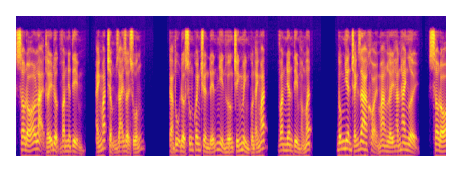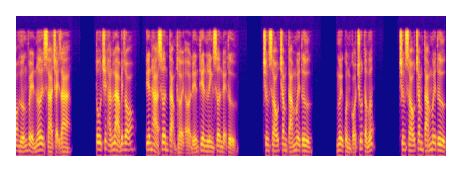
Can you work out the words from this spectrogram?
sau đó lại thấy được văn nhân tìm, ánh mắt chậm rãi rời xuống. Cảm thụ được xung quanh truyền đến nhìn hướng chính mình quần ánh mắt, văn nhân tìm hỏng mất. Đông nhiên tránh ra khỏi mang lấy hắn hai người, sau đó hướng về nơi xa chạy ra. Tô chết hắn là biết rõ, tiên hà sơn tạm thời ở đến thiên linh sơn đệ tử. Chương 684 ngươi quần có chút tầm ức chương 684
